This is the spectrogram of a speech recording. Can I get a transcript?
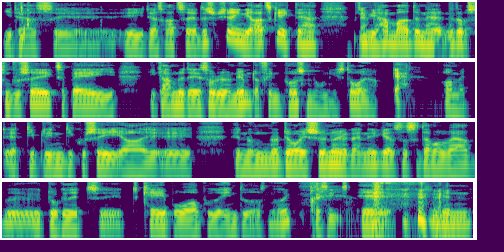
i deres, ja. øh, i deres retssager. Det synes jeg egentlig er ret skægt det her, fordi ja. vi har meget den her, netop som du sagde, ikke tilbage i, i gamle dage, så var det jo nemt at finde på sådan nogle historier. Ja om at, at de blinde de kunne se, og øh, når det var i Sønderjylland, ikke? Altså, så der må være øh, dukket et, et kagebord op ud af intet og sådan noget. Ikke? Præcis. Øh, men,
